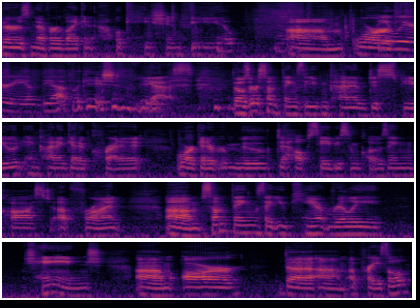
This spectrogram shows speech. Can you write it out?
there's never like an application fee, nope um, be or weary of the application fee. yes, those are some things that you can kind of dispute and kind of get a credit or get it removed to help save you some closing cost up front. Um, some things that you can't really change um, are the um, appraisal.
